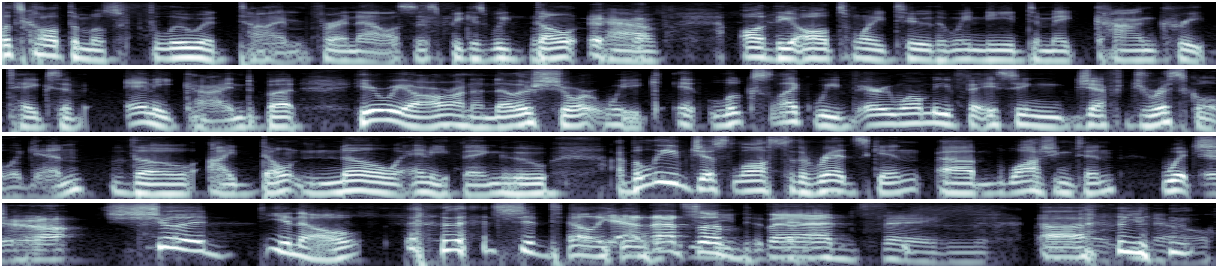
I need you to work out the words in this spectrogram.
let's call it the most fluid time for analysis because we don't have all the all 22 that we need to make concrete takes of any kind. But here we are on another short week. It looks like we very well be facing Jeff Driskel again, though I don't know anything. Who I believe just lost to the Redskin, uh, Washington, which yeah. should you know that should tell you. Yeah, that's a bad know. thing. Uh, you know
